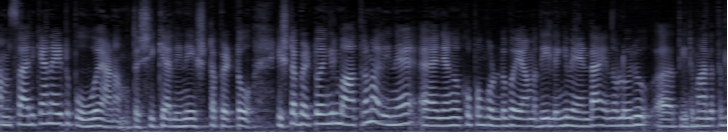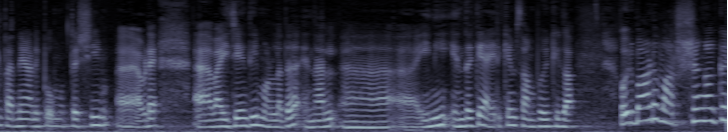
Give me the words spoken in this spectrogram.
സംസാരിക്കാനായിട്ട് പോവുകയാണ്. മുത്തശ്ശിക്ക് അലീനെ ഇഷ്ടപ്പെട്ടു. എങ്കിൽ മാത്രം അലീനെ ഞങ്ങൾക്കൊപ്പം കൊണ്ടുപോയാൽ മതി. ഇല്ലെങ്കിൽ വേണ്ട എന്നുള്ളൊരു തീരുമാനത്തിൽ തന്നെയാണ് ഇപ്പോൾ മുത്തശ്ശിയും അവിടെ വൈജയന്തിയും ഉള്ളത്. എന്നാൽ ഇനി എന്തൊക്കെയായിരിക്കും സംഭവിക്കുക? ഒരുപാട് വർഷങ്ങൾക്ക്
